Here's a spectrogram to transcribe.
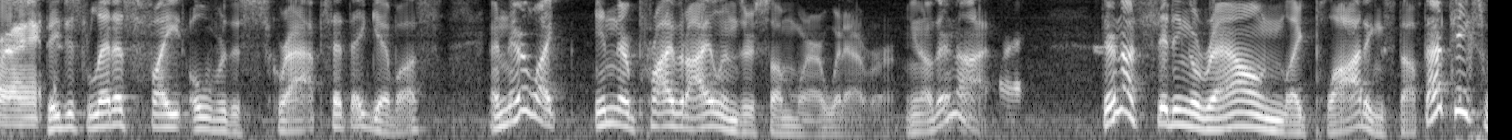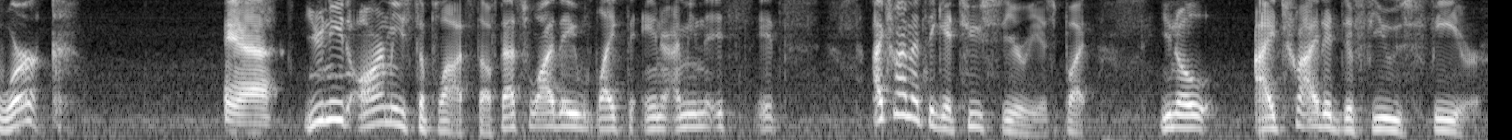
Right. They just let us fight over the scraps that they give us, and they're like in their private islands or somewhere, or whatever. You know, they're not. They're not sitting around like plotting stuff. That takes work. Yeah. You need armies to plot stuff. That's why they like the inner. I mean, it's it's. I try not to get too serious, but you know, I try to diffuse fear.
